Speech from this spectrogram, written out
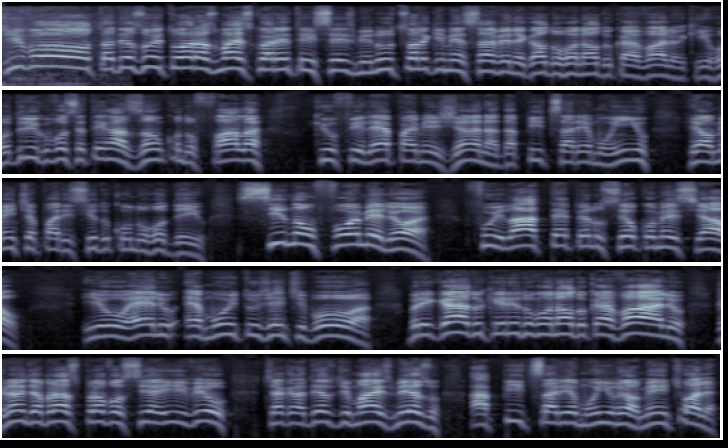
De volta, 18 horas mais 46 minutos. Olha que mensagem legal do Ronaldo Carvalho aqui. Rodrigo, você tem razão quando fala que o filé parmejana da Pizzaria Moinho realmente é parecido com o do rodeio. Se não for melhor, fui lá até pelo seu comercial. E o Hélio é muito gente boa. Obrigado, querido Ronaldo Carvalho. Grande abraço para você aí, viu? Te agradeço demais mesmo. A Pizzaria Moinho realmente, olha,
